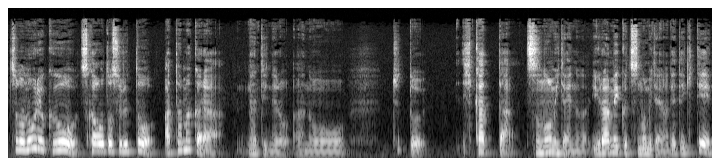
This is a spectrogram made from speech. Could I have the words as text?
その能力を使おうとすると、頭から、なんて言うんだろう、あのーちょっと光った角みたいなのが、揺らめく角みたいなのが出てきて、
